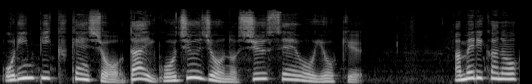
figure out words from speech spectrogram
オリンピック憲章第50条の修正を要求。アメリカの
